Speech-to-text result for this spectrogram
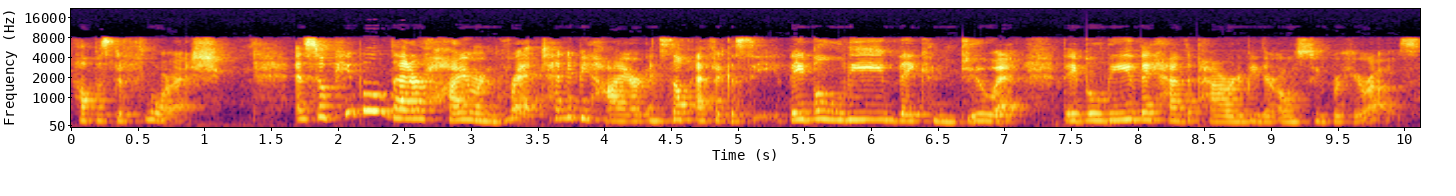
help us to flourish. And so people that are higher in grit tend to be higher in self-efficacy. They believe they can do it. They believe they have the power to be their own superheroes.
